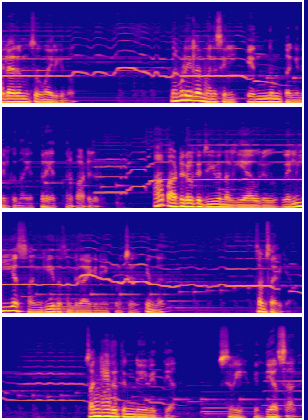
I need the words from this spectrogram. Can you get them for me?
എല്ലാവരും സുഖമായിരിക്കുന്നു. നമ്മുടെ എല്ലാം മനസ്സിൽ എന്നും തങ്ങി നിൽക്കുന്ന എത്രയെത്ര പാട്ടുകൾ. ആ പാട്ടുകൾക്ക് ജീവൻ നൽകിയ ഒരു വലിയ സംഗീത സംവിധായകനെ കുറിച്ച് ഇന്ന് സംസാരിക്കാം സംഗീതത്തിന്റെ വിദ്യ ശ്രീ വിദ്യാസാഗർ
